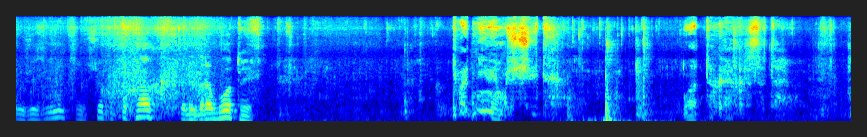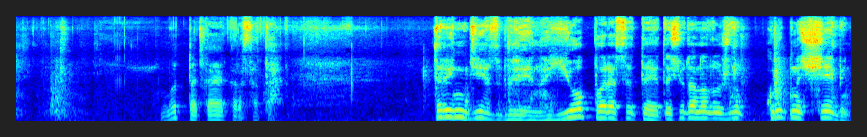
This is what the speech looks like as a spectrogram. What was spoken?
Уже извините, все по пухах перед работой. Поднимем чуть-чуть. Вот такая красота. Вот такая красота. Трендец, блин. Ёпарасоте. Это сюда надо нужно крупный щебень.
